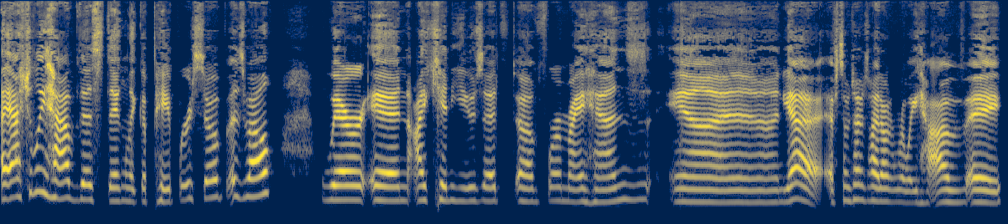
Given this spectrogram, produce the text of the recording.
I actually have this thing like a paper soap as well, wherein I can use it um, for my hands. And yeah, if sometimes I don't really have a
